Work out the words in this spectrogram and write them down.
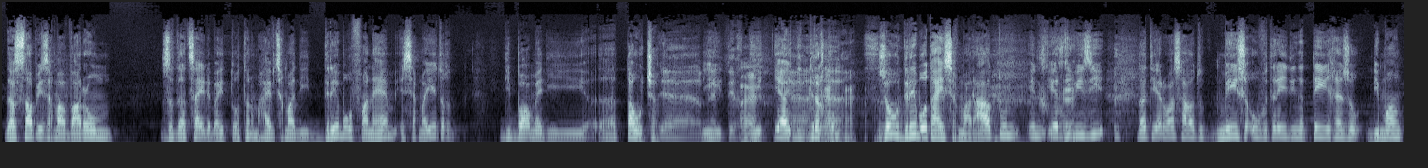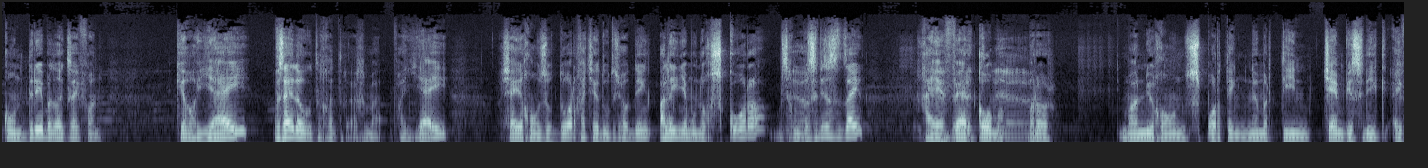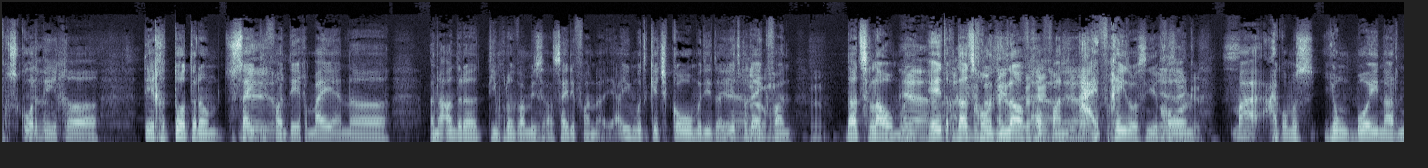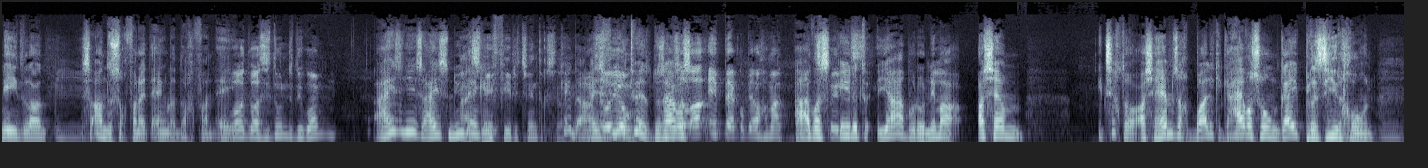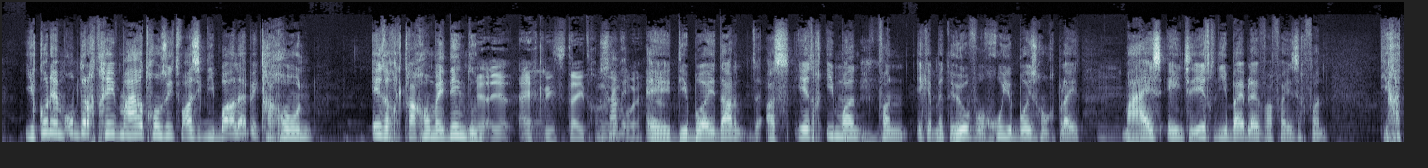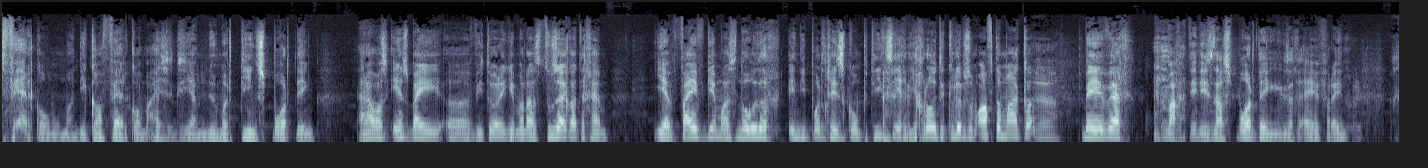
dan snap je zeg maar waarom ze dat zeiden bij Tottenham. Hij heeft zeg maar die dribbel van hem. Is zeg maar, je toch, die bal met die eh, touwtje. Ja, die, die- ja, die Ja. terugkomt. Zo dribbelt hij zeg maar. Hij had toen in de Eredivisie, dat hij er was, hij had ook de meeste overtredingen tegen en zo. Die man kon dribbelen. Dat ik zei van, kill, jij... We zeiden ook tegen tegen hem, van jij, als jij gewoon zo doorgaat, je doet jouw ding. Alleen je moet nog scoren, misschien Ja. beslissend zijn. Ga je ver komen, Ja. broer. Man nu gewoon Sporting, nummer 10, Champions League. Heeft gescoord Ja. tegen, tegen Tottenham. Toen zei hij van tegen mij en eh, een andere teamgenoot waarmee ze zei hij van, ja, je moet een keertje komen. Die, dat. Je Ja. hebt gedacht Ja, van, dat is lauw, man. Ja, Heet toch, dat is gewoon die love. Gewoon van, ja. hij vergeet ons niet Ja, gewoon. zeker. Maar hij kwam als jong boy naar Nederland. Mm. Is anders toch vanuit Engeland. Dacht van, hey, oud was hij toen dat hij kwam? hij is niet eens, hij is nu Hij is denk nu ik. 24 Kijk daar, hij is Zo jong. 24. Dus hij heeft was, al impact op jou gemaakt. hij was Spelers. 21. Ja, broer. Nee, maar als je hem... Ik zeg toch, als je hem zag ballen, kijk, hij was zo'n guy, plezier gewoon. Je kon hem opdracht geven, maar hij had gewoon zoiets van, als ik die bal heb, ik ga gewoon... Eerst ik ga gewoon mijn ding doen. Ja, je eigen creativiteit gewoon Snap erin je? gooien. Hey, die boy, daar, als eerder iemand van, ik heb met heel veel goede boys gewoon gepleit, maar hij is eentje, de eerste die bij blijft waarvan je zegt van, die gaat ver komen man, die kan ver komen. Is, zie hem nummer 10 Sporting. En hij was eerst bij eh Vitória Guimarães. Toen zei ik al tegen hem, je hebt vijf Guimarães nodig in die Portugese competitie, tegen die grote clubs om af te maken, Ja. ben je weg. Maar dit is naar Sporting. Ik zeg, hé hey, vriend,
